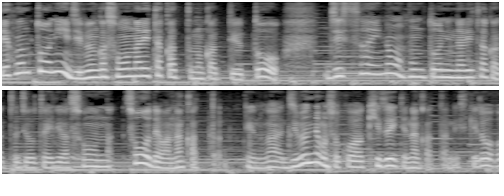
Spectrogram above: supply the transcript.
で本当に自分がそうなりたかったのかっていうと実際の本当になりたかった状態ではそうなそうではなかったっていうのが自分でもそこは気づいてなかったんですけどっ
